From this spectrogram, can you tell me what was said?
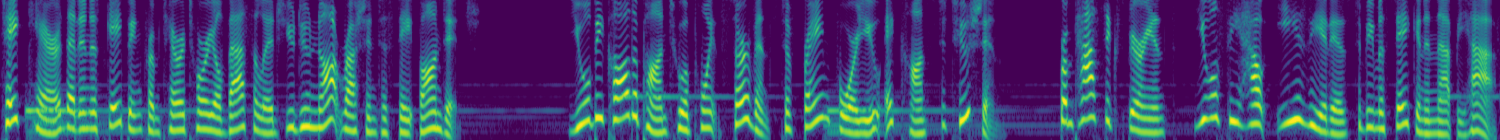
Take care that in escaping from territorial vassalage, you do not rush into state bondage. You will be called upon to appoint servants to frame for you a constitution. From past experience, you will see how easy it is to be mistaken in that behalf.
